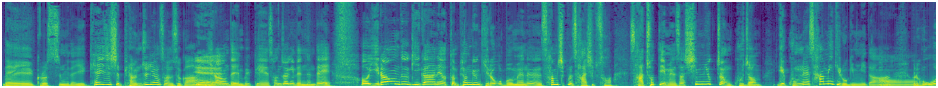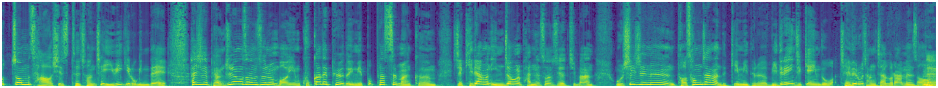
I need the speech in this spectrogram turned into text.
네, 그렇습니다. 이 KGC 변준형 선수가 예. 2라운드 MVP에 선정이 됐는데, 어, 2라운드 기간의 어떤 평균 기록을 보면은 30분 44초 뛰면서 16.9점. 이게 국내 3위 기록입니다. 어. 그리고 5.4 어시스트 전체 2위 기록인데, 사실 변준형 선수는 뭐 이미 국가대표에도 이미 뽑혔을 만큼 이제 기량은 인정을 받는 선수였지만 올 시즌은 더 성장한 느낌이 들어요. 미드레인지 게임 도 제대로 장착을 하면서 네.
